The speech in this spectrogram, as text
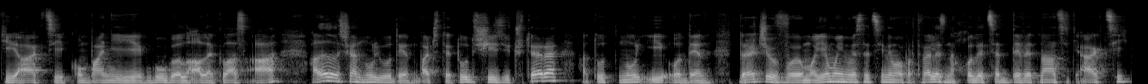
ті акції компанії Google, але клас А, але лише 0,1. Бачите, тут 6,4, а тут 0,1. До речі, в моєму інвестиційному портфелі знаходиться 19 акцій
